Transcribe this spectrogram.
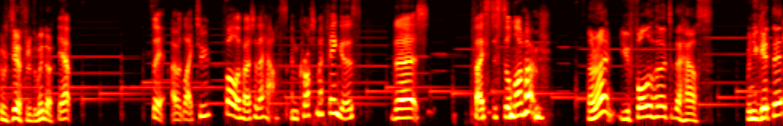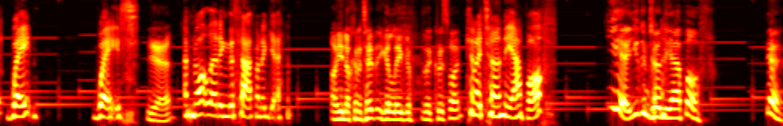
It was, yeah, through the window. Yep. So yeah, I would like to follow her to the house and cross my fingers that Feist is still not home. All right. You follow her to the house. When you get there, Wait, wait. yeah. I'm not letting this happen again. Oh, you're not going to take that? You're going to leave your, the Chris phone? Can I turn the app off? Yeah, you can turn the app off. Yeah.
